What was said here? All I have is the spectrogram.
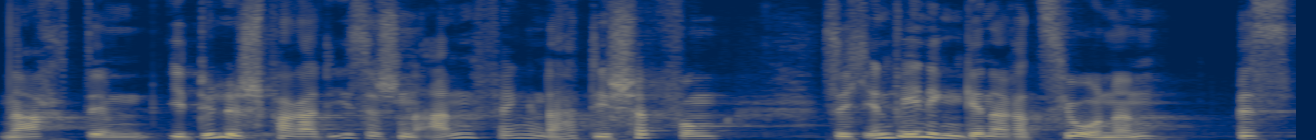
nach den idyllisch-paradiesischen Anfängen. Da hat die Schöpfung sich in wenigen Generationen bis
